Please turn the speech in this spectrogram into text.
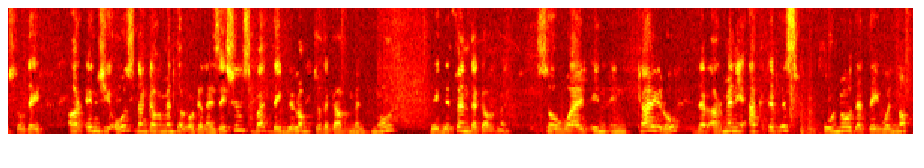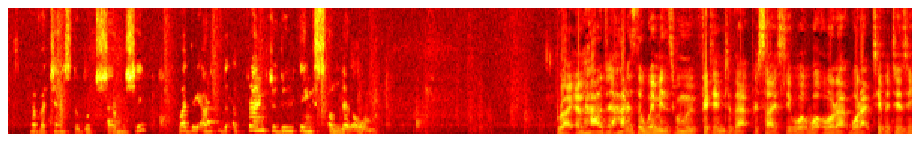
so they are NGOs, non-governmental organizations, but they belong to the government more. They defend the government. So while in, in Cairo, there are many activists who know that they will not have a chance to go to Sharm el-Sheikh, but they are trying to do things on their own. Right, and how, do, how does the women's movement fit into that precisely? What, what, what, what activities are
